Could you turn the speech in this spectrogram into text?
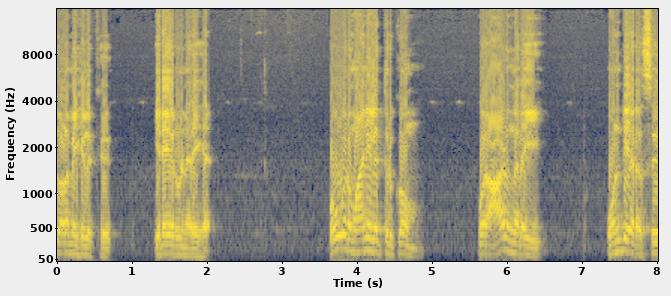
தோழமைகளுக்கு இடையருள் நிறைக. ஒவ்வொரு மாநிலத்திற்கும் ஒரு ஆளுநரை ஒன்றிய அரசு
